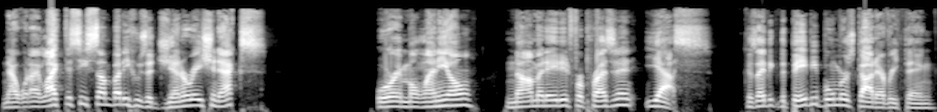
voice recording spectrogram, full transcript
Now, would I like to see somebody who's a Generation X or a millennial nominated for president? Yes. Because I think the baby boomers got everything.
